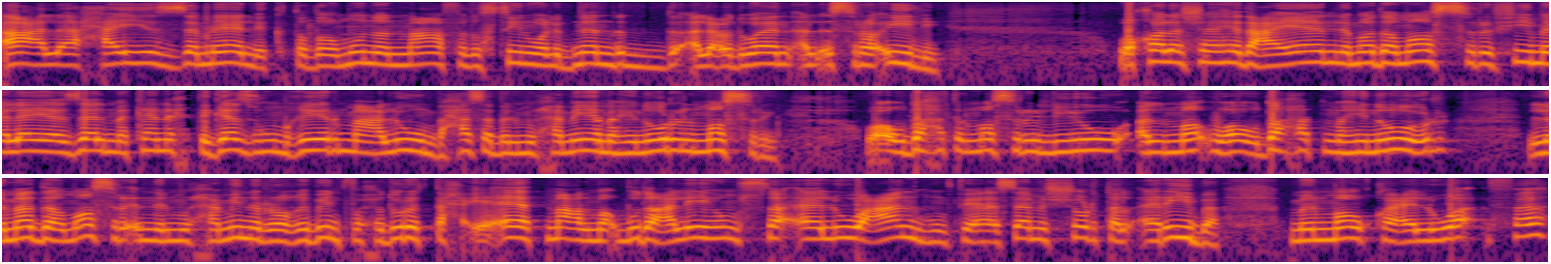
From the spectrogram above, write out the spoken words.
أعلى حي الزمالك تضامنا مع فلسطين ولبنان ضد العدوان الإسرائيلي. وقال شاهد عيان لمدى مصر فيما لا يزال مكان احتجازهم غير معلوم بحسب المحامية ماهينور المصري. وأوضحت المصري اليو الم... وأوضحت ماهينور لمدى مصر إن المحامين الراغبين في حضور التحقيقات مع المقبوض عليهم سألوا عنهم في أسامي الشرطة القريبة من موقع الوقفة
